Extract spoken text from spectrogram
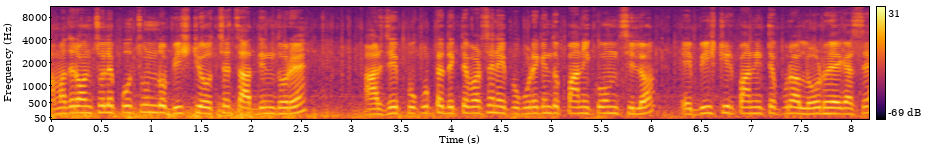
আমাদের অঞ্চলে প্রচণ্ড বৃষ্টি হচ্ছে চার দিন ধরে। আর যে পুকুরটা দেখতে পাচ্ছেন, এই পুকুরে কিন্তু পানি কম ছিল। এই বৃষ্টির পানিতে পুরো লোড হয়ে গেছে।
